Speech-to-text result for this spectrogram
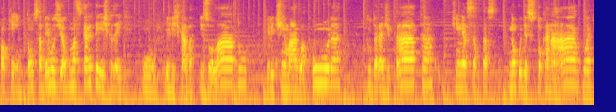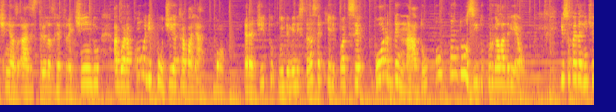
Ok, então sabemos de algumas características aí. O, ele ficava isolado, ele tinha uma água pura, tudo era de prata, tinha essa, não podia se tocar na água, tinha as, as estrelas refletindo. Agora, como ele podia trabalhar? Bom, era dito em primeira instância que ele pode ser ordenado ou conduzido por Galadriel. Isso faz a gente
